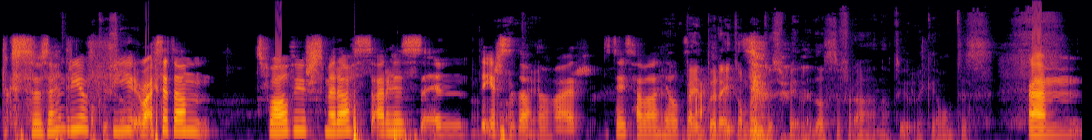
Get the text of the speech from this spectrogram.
ik zou zeggen drie of Oké, vier. zo. Maar ik zit dan twaalf uur 's middags ergens in de eerste dag nog maar. De tijd gaat wel heel ben je traag. bereid om uit te spelen? Dat is de vraag natuurlijk. Hè, want het is... Ehm,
